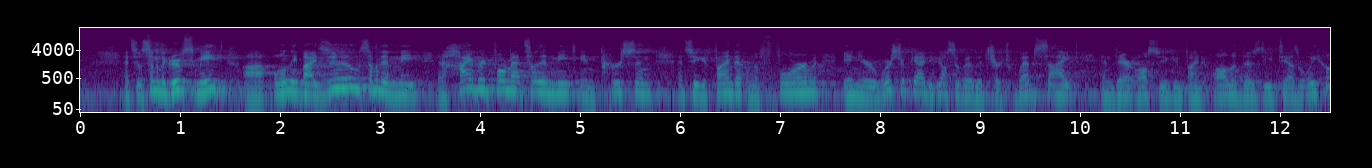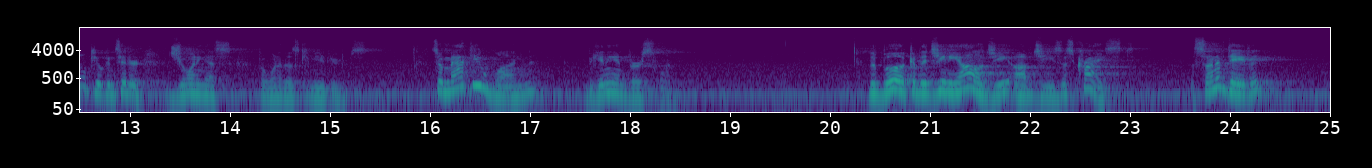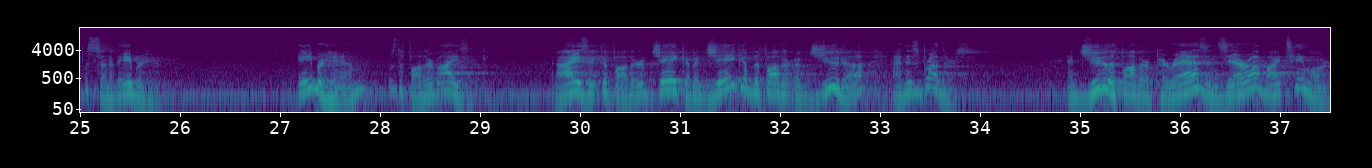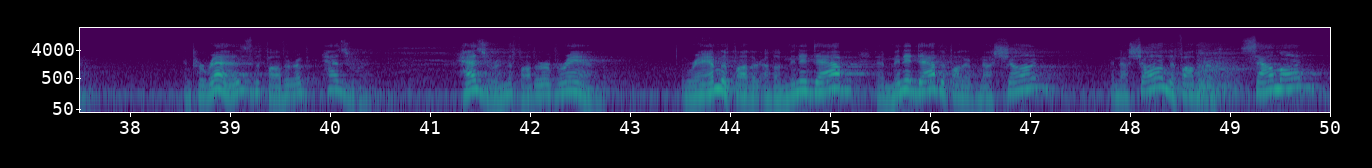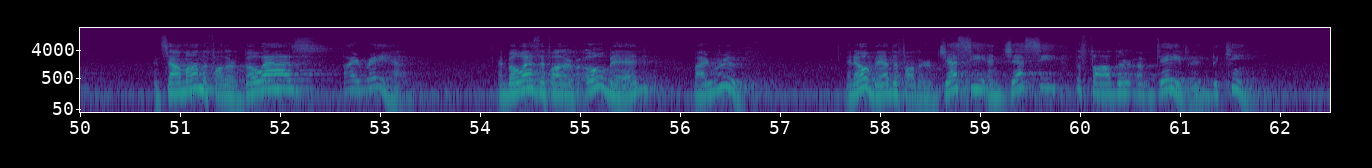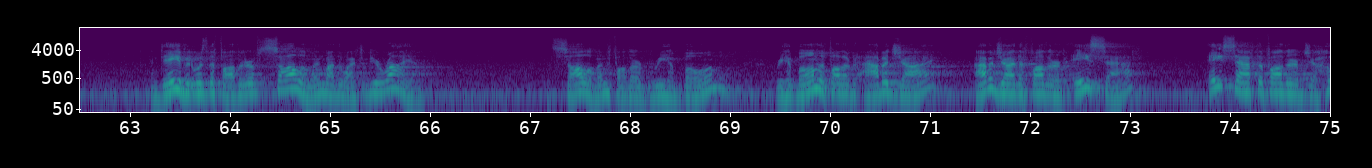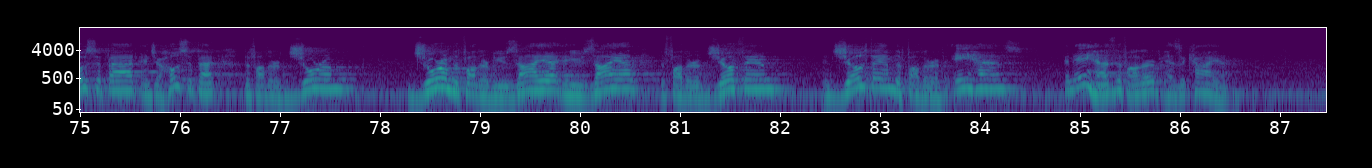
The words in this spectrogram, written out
And so some of the groups meet uh, only by Zoom, some of them meet in a hybrid format, some of them meet in person. And so you can find that on the form in your worship guide. You can also go to the church website, and there also you can find all of those details. But we hope you'll consider joining us for one of those community groups. So, Matthew 1, beginning in verse 1. The book of the genealogy of Jesus Christ, the son of David, the son of Abraham. Abraham was the father of Isaac and Isaac the father of Jacob, and Jacob the father of Judah and his brothers, and Judah the father of Perez and Zerah by Tamar, and Perez the father of Hezron, Hezron the father of Ram, and Ram the father of Amminadab, and Amminadab the father of Nahshon, and Nahshon the father of Salmon, and Salmon the father of Boaz by Rahab, and Boaz the father of Obed by Ruth. And Obed, the father of Jesse, and Jesse, the father of David, the king. And David was the father of Solomon by the wife of Uriah. And Solomon, the father of Rehoboam. Rehoboam, the father of Abijah. Abijah, the father of Asaph. Asaph, the father of Jehoshaphat. And Jehoshaphat, the father of Joram. Joram, the father of Uzziah. And Uzziah, the father of Jotham. And Jotham, the father of Ahaz. And Ahaz, the father of Hezekiah.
